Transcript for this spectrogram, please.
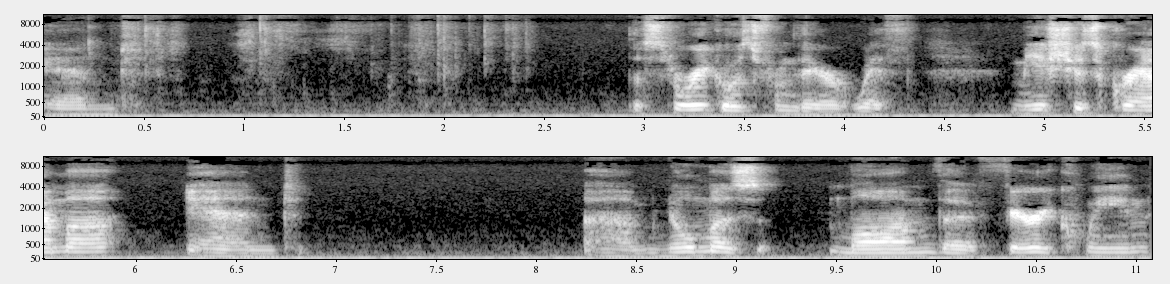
And the story goes from there with Meesh's grandma and um, Noma's mom, the fairy queen,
